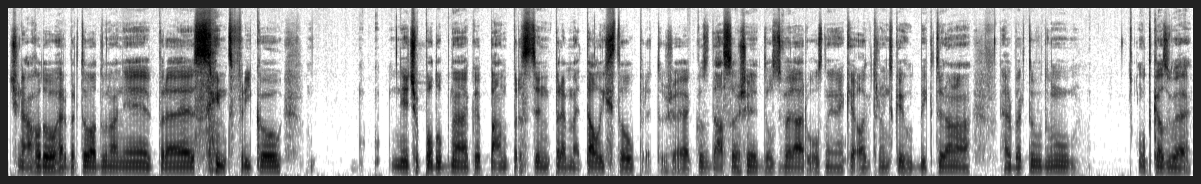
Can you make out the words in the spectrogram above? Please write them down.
či náhodou Herbertová Duna nie je pre synth freakov niečo podobné ako je Pán prsten pre metalistov, pretože ako zdá sa, že je dosť veľa rôznej nejakej elektronickej hudby, ktorá na Herbertovú Dunu odkazuje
